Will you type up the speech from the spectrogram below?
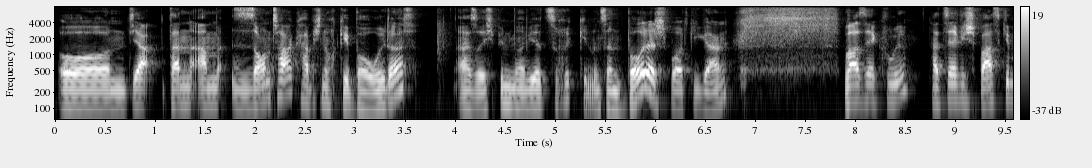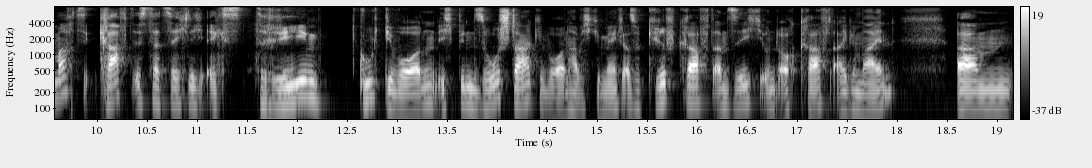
Und ja, dann am Sonntag habe ich noch gebouldert. Also ich bin mal wieder zurück in unseren Bouldersport gegangen. War sehr cool, hat sehr viel Spaß gemacht. Kraft ist tatsächlich extrem gut geworden. Ich bin so stark geworden, habe ich gemerkt. Also Griffkraft an sich und auch Kraft allgemein. Ähm,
